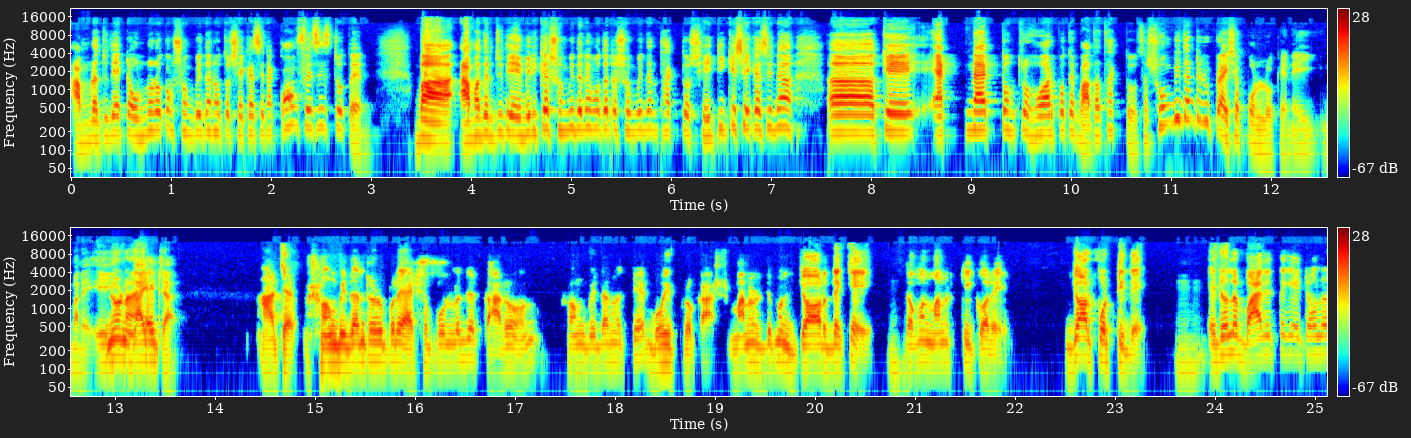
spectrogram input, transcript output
আমরা যদি একটা অন্যরকম সংবিধান হতো শেখ হাসিনা কম ফেসিস্ট হতেন? বা আমাদের যদি আমেরিকার সংবিধানের মতো একটা সংবিধান থাকতো সেইটিকে শেখ হাসিনা আহ, কে এক না একতন্ত্র হওয়ার পথে বাধা থাকতো? স্যার সংবিধানটার উপরে আইসা পড়ল কেন এই মানে এই লাইটটা আচ্ছা সংবিধানটার উপরে এসে পড়ল যে কারণ সংবিধান হচ্ছে বহিঃপ্রকাশ। মানুষ যখন জ্বর দেখে তখন মানুষ কি করে? জ্বর পট্টি দেয়। এটা হলো বাইরে থেকে এটা হলো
